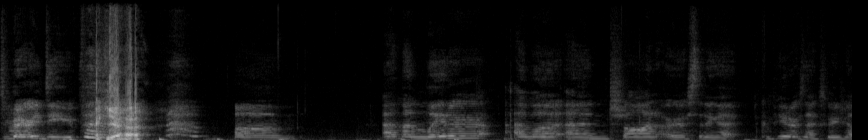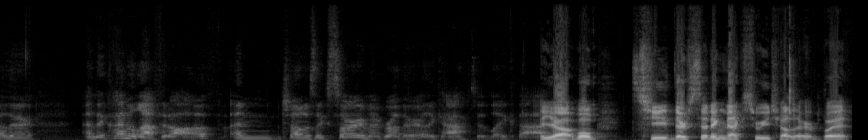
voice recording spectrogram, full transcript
very deep yeah. Um, and then later, Emma and Sean are sitting at computers next to each other, and they kind of laugh it off. And Sean was like, "Sorry, my brother like acted like that." Yeah, well, she they're sitting next to each other, but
